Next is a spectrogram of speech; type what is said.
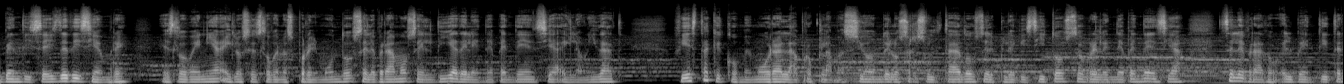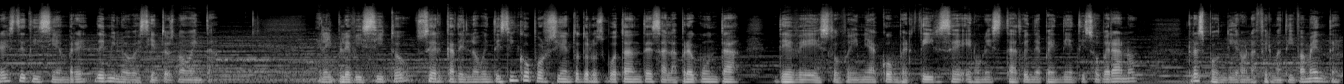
El 26 de diciembre, Eslovenia y los eslovenos por el mundo celebramos el Día de la Independencia y la Unidad, fiesta que conmemora la proclamación de los resultados del plebiscito sobre la independencia celebrado el 23 de diciembre de 1990. En el plebiscito, cerca del 95% de los votantes a la pregunta ¿Debe Eslovenia convertirse en un Estado independiente y soberano? Respondieron afirmativamente,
